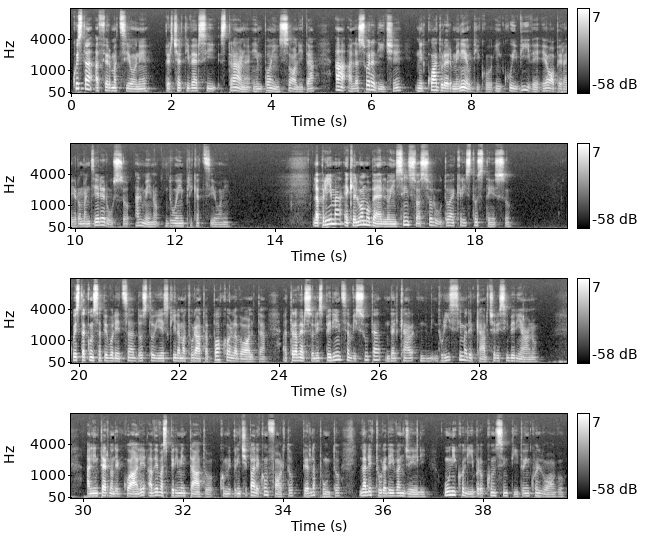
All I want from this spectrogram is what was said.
Questa affermazione, per certi versi strana e un po' insolita, ha alla sua radice nel quadro ermeneutico in cui vive e opera il romanziere russo almeno due implicazioni. La prima è che l'uomo bello in senso assoluto è Cristo stesso. Questa consapevolezza Dostoevsky l'ha maturata poco alla volta attraverso l'esperienza vissuta del car- durissima del carcere siberiano all'interno del quale aveva sperimentato come principale conforto, per l'appunto, la lettura dei Vangeli, unico libro consentito in quel luogo.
